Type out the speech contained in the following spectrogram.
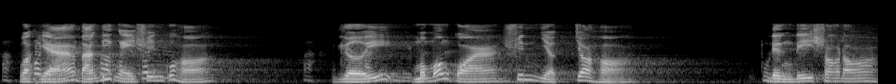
Hoặc giả bạn biết ngày sinh của họ Gửi một món quà sinh nhật cho họ. Đừng đi so đo.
